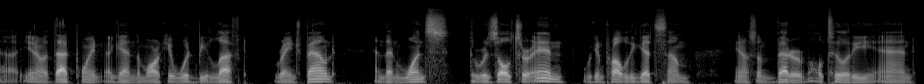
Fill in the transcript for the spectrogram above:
uh, you know, at that point, again, the market would be left range bound, and then once the results are in, we can probably get some, you know, some better volatility and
